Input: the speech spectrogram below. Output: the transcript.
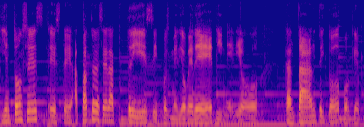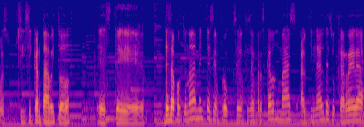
Y entonces, este, aparte de ser actriz y pues medio vedette y medio cantante y todo, porque pues sí, sí cantaba y todo, este, desafortunadamente se, se, enfrascaron más al final de su carrera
